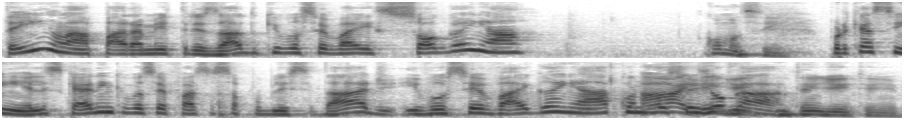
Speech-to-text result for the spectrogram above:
tem lá parametrizado que você vai só ganhar. Como assim? Porque assim, eles querem que você faça essa publicidade e você vai ganhar quando você Ah, entendi, jogar. Entendi, entendi.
